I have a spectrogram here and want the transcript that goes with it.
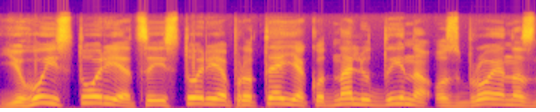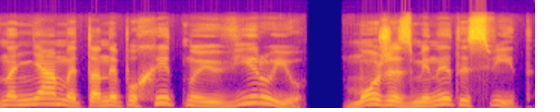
Його історія – це історія про те, як одна людина, озброєна знаннями та непохитною вірою, може змінити світ.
